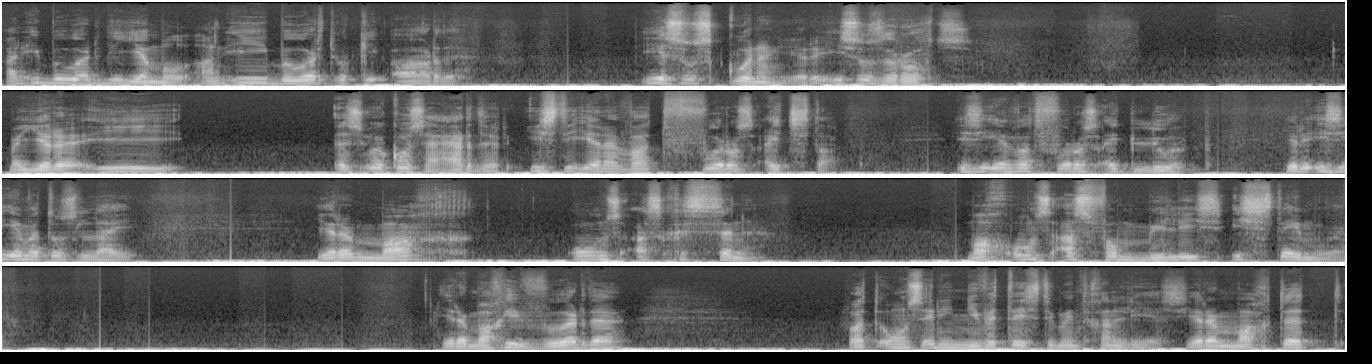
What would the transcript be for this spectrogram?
Aan U behoort die hemel, aan U behoort ook die aarde. U is ons koning, Here. U is ons rots. Maar Here, U is ook ons herder. U is die een wat voor ons uitstap. U is die een wat voor ons uitloop. Here, U is die een wat ons lei. Here, mag ons as gesinne mag ons as families U stem hoor. Here, mag U woorde wat ons in die Nuwe Testament gaan lees, Here, mag dit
